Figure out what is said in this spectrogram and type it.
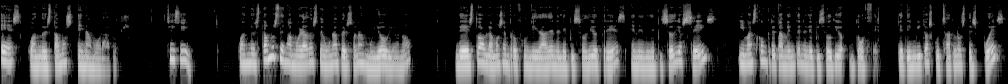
es cuando estamos enamorados. Sí, sí. Cuando estamos enamorados de una persona es muy obvio, ¿no? De esto hablamos en profundidad en el episodio 3, en el episodio 6 y más concretamente en el episodio 12, que te invito a escucharlos después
